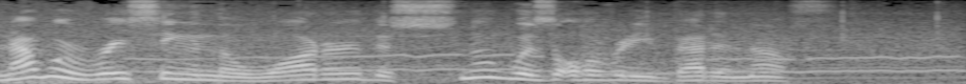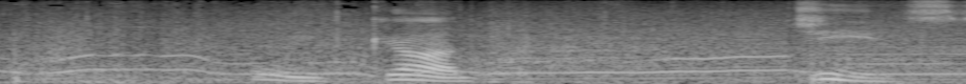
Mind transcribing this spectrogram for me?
Now we're racing in the water. The snow was already bad enough. Holy god. Jeez.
